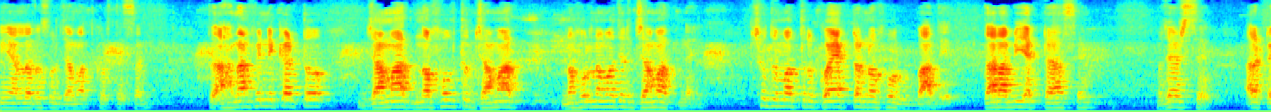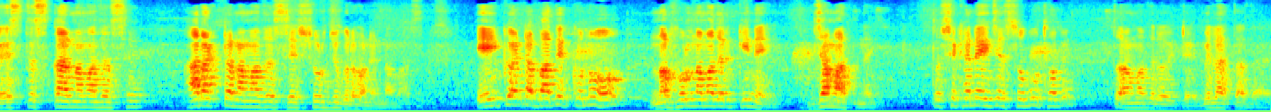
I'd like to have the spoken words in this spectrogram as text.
নিয়ে আল্লাহ রসুল জামাত করতেছেন। তো হানাফি নিকার তো জামাত নফল তো জামাত, নফল নামাজের জামাত নেই। শুধুমাত্র কয়েকটা নফল বাদে। তারাবি একটা আছে, বুঝে আসছে? আর একটা ইস্তেস্কার নামাজ আছে আর একটা নামাজ আছে সূর্য গ্রহণের নামাজ। এই কয়টা বাদে কোনো নফল নামাজের কি নেই? জামাত নেই। তো সেখানে এই যে সবুত হবে, তো আমাদের ওইটাই। বিলাতাদায়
